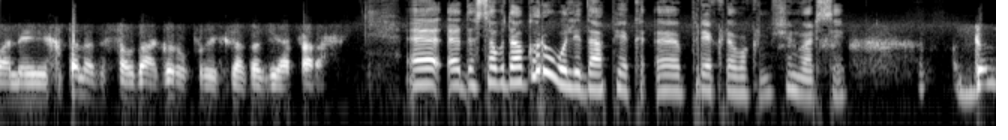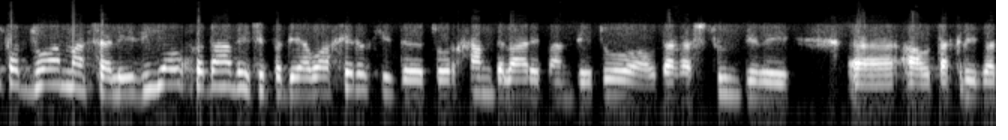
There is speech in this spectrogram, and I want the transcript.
ولې خپل د سوداګرو پریکړه ده زیاتره د سوداګرو ولې دا پریکړه وکړه شنوار صاحب دلته دوه مسلې دي یو خدای دې چې په دې اواخرو کې د تورخم د لارې بندیدو او د غشتون دی او تقریبا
